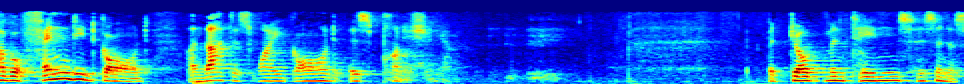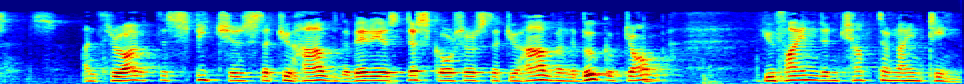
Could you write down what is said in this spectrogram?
have offended God, and that is why God is punishing him. But Job maintains his innocence. And throughout the speeches that you have, the various discourses that you have in the book of Job, you find in chapter 19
